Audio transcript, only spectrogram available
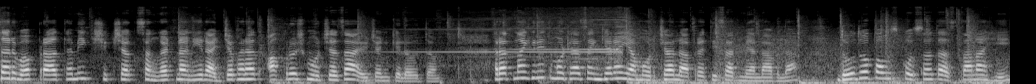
सर्व प्राथमिक शिक्षक संघटनांनी राज्यभरात आक्रोश मोर्चाचं आयोजन केलं होतं. रत्नागिरीत मोठ्या संख्येनं या मोर्चाला प्रतिसाद मिळाला. लाभला धो धो पाऊस कोसळत असतानाही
